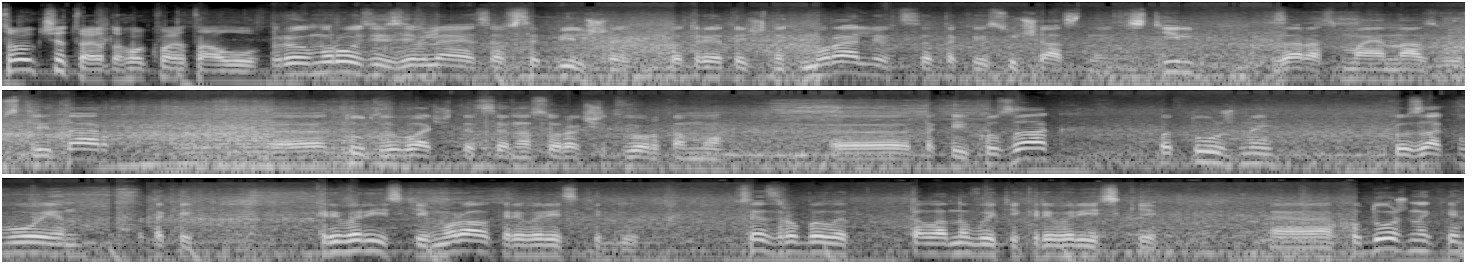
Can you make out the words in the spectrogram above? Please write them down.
44-го кварталу. В Кривому Розі з'являється все більше патріотичних муралів. Це такий сучасний стіль. Зараз має назву стріт-арт. Е, Тут ви бачите, це на 44-му е, такий козак потужний, козак-воїн. Це такий криворізький мурал, криворізький дух. Це зробили талановиті криворізькі е, художники.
